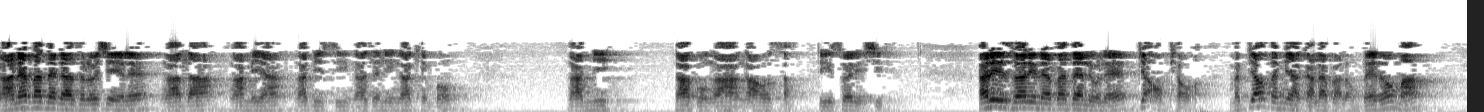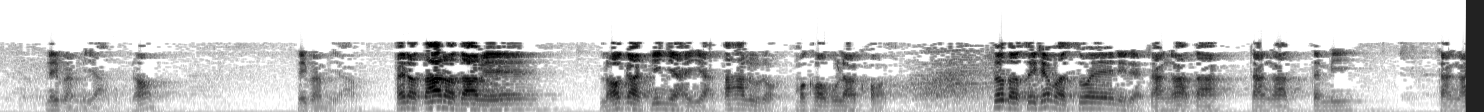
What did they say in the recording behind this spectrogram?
ငါနဲ့ပတ်သက်တာဆိုလို့ရှိရင်လေငါသားငါမယားငါပစ္စည်းငါဇနီးငါခင်ပုံငါမြီးငါကိုငါဟာငါဥစ္စာဒီအစွဲတွေရှိတယ်အဲ့ဒီအစွဲတွေနဲ့ပတ်သက်လို့လေပြောက်အောင်ဖြောက်အောင်မပြောက်သမျှကာလပတ်လုံးဘယ်တော့မှနိဗ္ဗာန်မရဘူးเนาะနိဗ္ဗာန်မရဘူးအဲ့တော့သားတော့သားပဲလောကပညာအရာသားလို့တော့မခေါ်ဘူးလားခေါ်လားသို့တော့စိတ်ထဲမှာစွဲနေတဲ့ဒါငါသားဒါငါသမီး ဒါငါ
